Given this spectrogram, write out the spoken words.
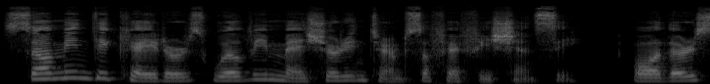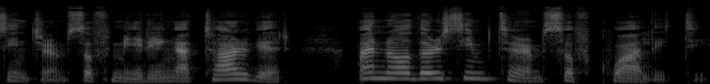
Some indicators will be measured in terms of efficiency, others in terms of meeting a target, and others in terms of quality.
